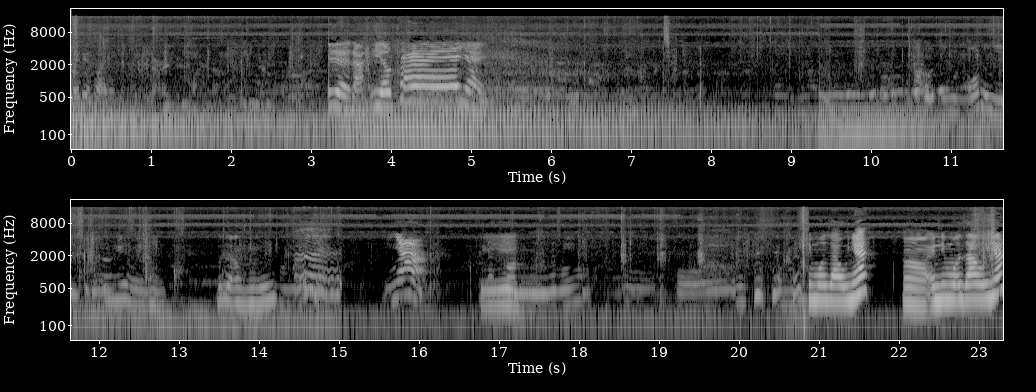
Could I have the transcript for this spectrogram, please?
lấy điện thoại Cái này đáng yêu thế nhỉ à, ôi chị một mớ thôi nhìn chị đừng có nghĩ rồi nhìn bây giờ nha thì đi mua rau nhá. Ờ em đi mua rau nhá.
